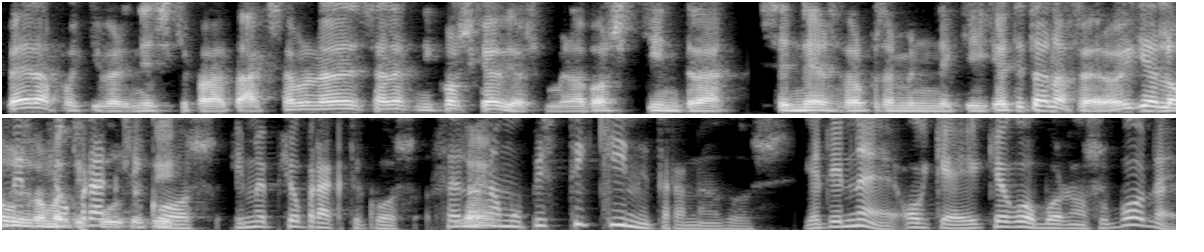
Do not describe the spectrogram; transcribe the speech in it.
πέρα από κυβερνήσεις και παρατάξεις, θα έπρεπε να είναι σαν εθνικό σχέδιο, ας πούμε, να δώσει κίνητρα σε νέους ανθρώπους να μείνουν εκεί. Γιατί το αναφέρω, για λόγους δραματικούς. Γιατί... Είμαι πιο πρακτικός. Θέλω ναι. να μου πεις τι κίνητρα να δώσει. Γιατί ναι, OK, okay, και εγώ μπορώ να σου πω, ναι,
